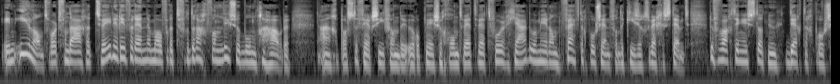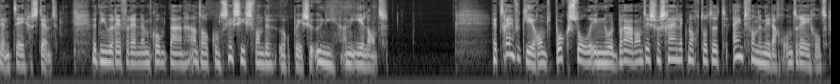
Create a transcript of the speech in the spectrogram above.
In Ierland wordt vandaag het tweede referendum over het verdrag van Lissabon gehouden. De aangepaste versie van de Europese grondwet werd vorig jaar door meer dan 50% van de kiezers weggestemd. De verwachting is dat nu 30% tegenstemt. Het nieuwe referendum komt na een aantal concessies van de Europese Unie aan Ierland. Het treinverkeer rond Bokstol in Noord-Brabant is waarschijnlijk nog tot het eind van de middag ontregeld.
